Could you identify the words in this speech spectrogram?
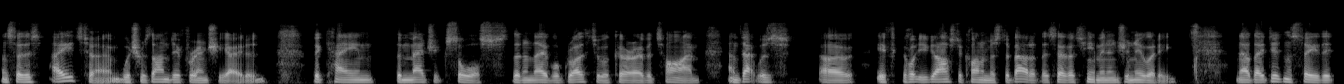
and so this A term, which was undifferentiated, became the magic source that enabled growth to occur over time, and that was uh, if you asked economists about it, they say that's human ingenuity. Now, they didn't say that,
